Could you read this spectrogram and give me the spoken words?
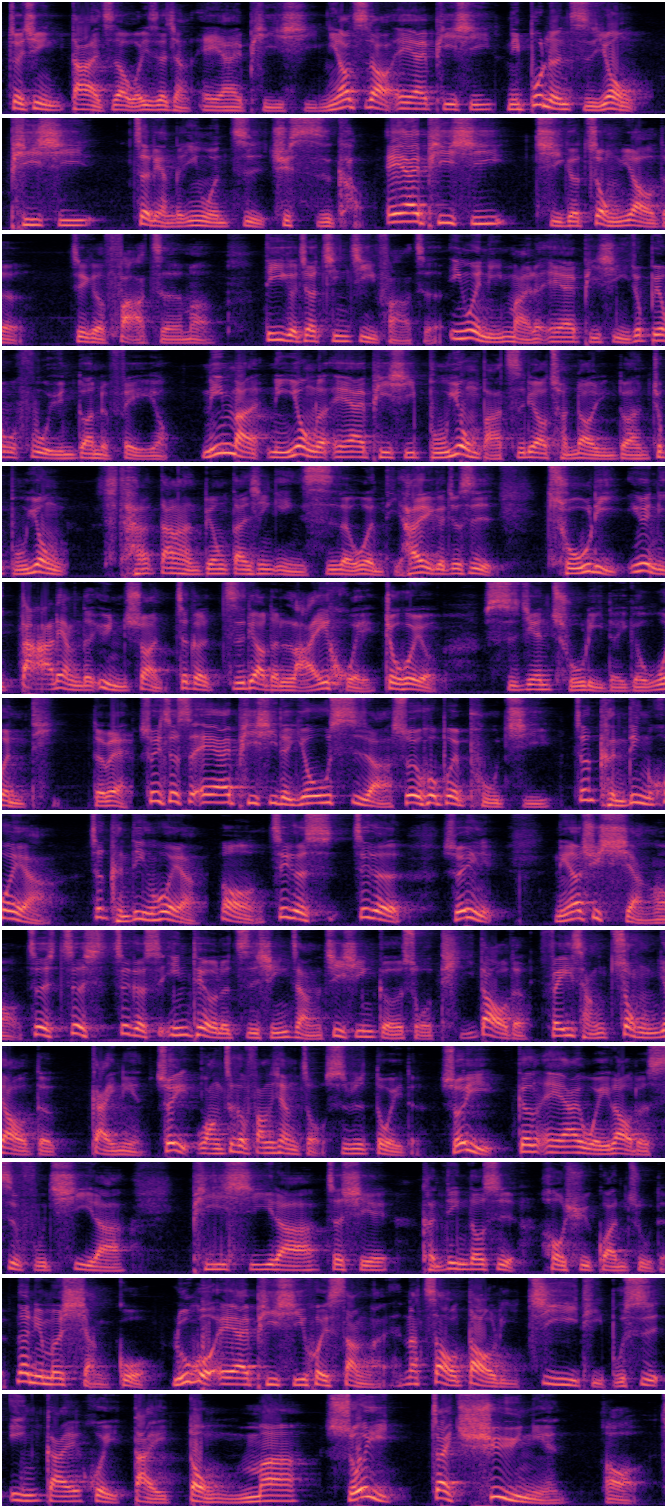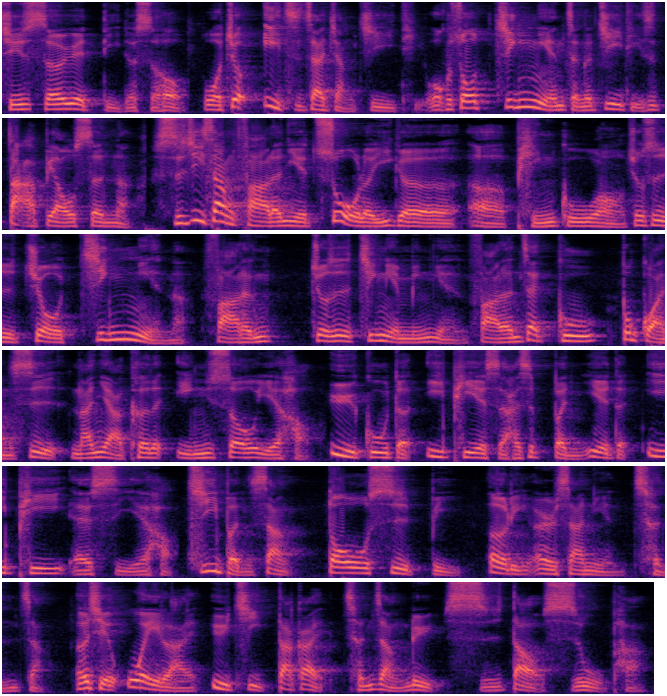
最近大家也知道，我一直在讲 AI PC，你要知道 AI PC，你不能只用 PC。这两个英文字去思考，A I P C 几个重要的这个法则嘛？第一个叫经济法则，因为你买了 A I P C，你就不用付云端的费用。你买你用了 A I P C，不用把资料传到云端，就不用它当然不用担心隐私的问题。还有一个就是处理，因为你大量的运算，这个资料的来回就会有时间处理的一个问题，对不对？所以这是 A I P C 的优势啊。所以会不会普及？这肯定会啊。这肯定会啊！哦，这个是这个，所以你要去想哦，这这这个是 Intel 的执行长基辛格所提到的非常重要的概念，所以往这个方向走是不是对的？所以跟 AI 围绕的伺服器啦、PC 啦这些，肯定都是后续关注的。那你有没有想过，如果 AI PC 会上来，那照道理记忆体不是应该会带动吗？所以在去年。哦，其实十二月底的时候，我就一直在讲记忆体。我说今年整个记忆体是大飙升啊。实际上，法人也做了一个呃评估哦，就是就今年呢，法人就是今年明年，法人在估，不管是南亚科的营收也好，预估的 EPS 还是本业的 EPS 也好，基本上都是比二零二三年成长。而且未来预计大概成长率十到十五趴，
